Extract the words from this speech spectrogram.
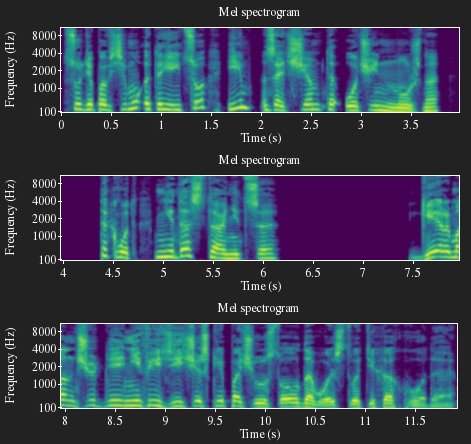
Судя по всему, это яйцо им зачем-то очень нужно. Так вот, не достанется. Герман чуть ли не физически почувствовал довольство тихохода.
